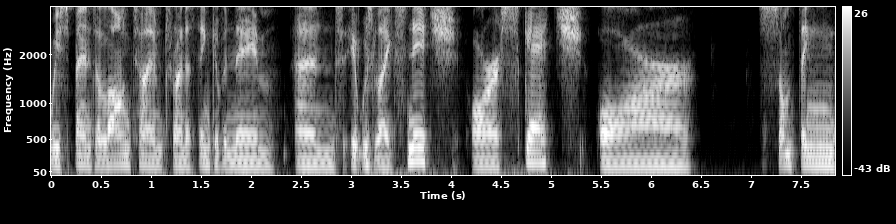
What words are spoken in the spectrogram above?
We spent a long time trying to think of a name and it was like snitch or sketch or something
